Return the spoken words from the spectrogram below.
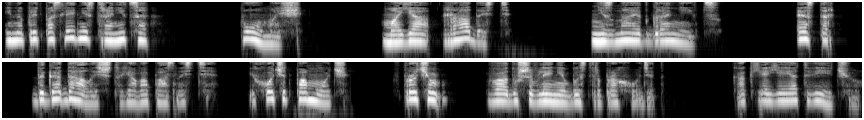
и на предпоследней странице «Помощь». Моя радость не знает границ. Эстер догадалась, что я в опасности, и хочет помочь. Впрочем, воодушевление быстро проходит. Как я ей отвечу?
